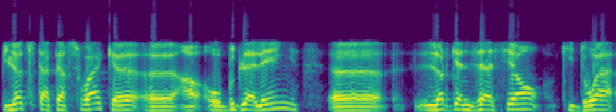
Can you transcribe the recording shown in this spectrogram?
Puis là, tu t'aperçois que euh, au bout de la ligne, euh, l'organisation qui doit,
